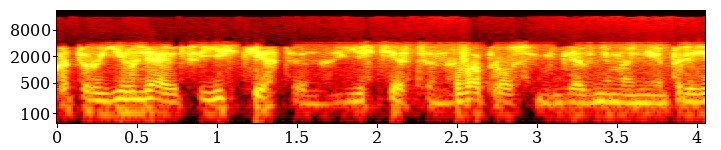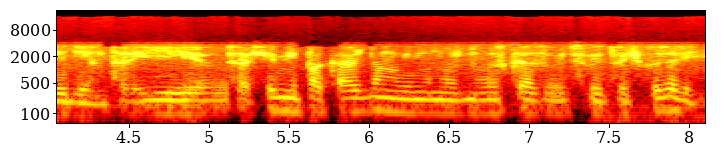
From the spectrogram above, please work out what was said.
которые являются естественно, естественно вопросами для внимания президента. И совсем не по каждому ему нужно высказывать свою точку зрения.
